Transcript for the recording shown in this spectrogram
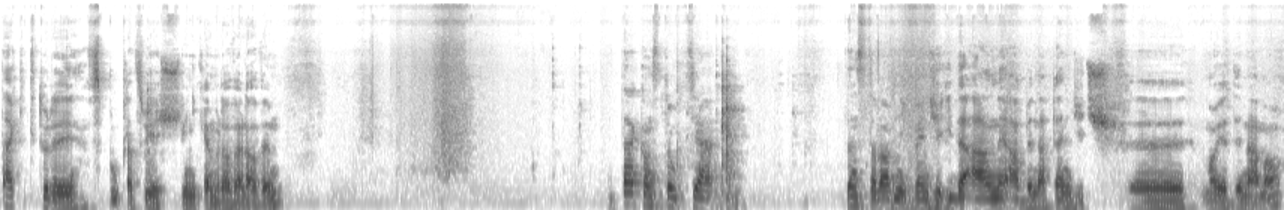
Taki, który współpracuje z silnikiem rowerowym. Ta konstrukcja ten sterownik będzie idealny, aby napędzić e, moje dynamo.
